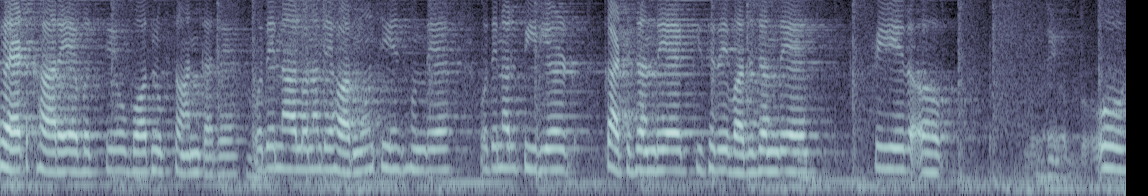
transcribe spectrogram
ਫੈਟ ਖਾ ਰਹੇ ਆ ਬੱਚੇ ਉਹ ਬਹੁਤ ਨੁਕਸਾਨ ਕਰ ਰਿਹਾ ਹੈ ਉਹਦੇ ਨਾਲ ਉਹਨਾਂ ਦੇ ਹਾਰਮੋਨ ਚੇਂਜ ਹੁੰਦੇ ਆ ਉਹਦੇ ਨਾਲ ਪੀਰੀਅਡ ਘਟ ਜਾਂਦੇ ਆ ਕਿਸੇ ਦੇ ਵੱਧ ਜਾਂਦੇ ਆ। ਫਿਰ ਉਹ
